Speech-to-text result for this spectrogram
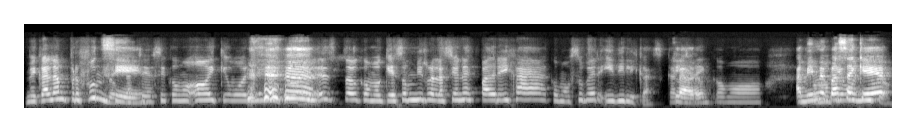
me calan profundo, Sí. Así como, ¡ay, qué bonito esto! Como que son mis relaciones padre e hija como súper idílicas, ¿cachai? Claro. Como, A mí me como, pasa que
